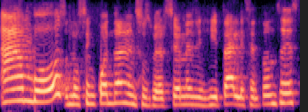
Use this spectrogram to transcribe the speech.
ambos los encuentran en sus versiones digitales. Entonces,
